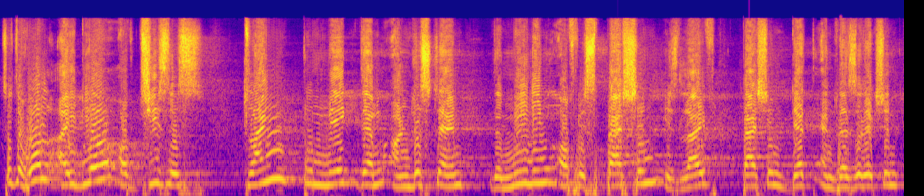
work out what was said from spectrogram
So the whole idea of Jesus trying to make them understand the meaning of his passion, his life, passion, death and resurrection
